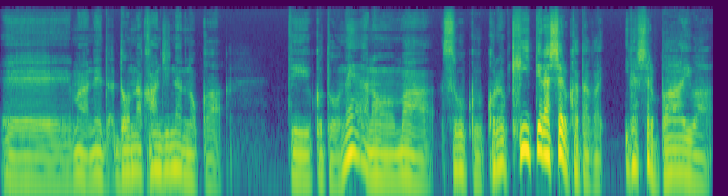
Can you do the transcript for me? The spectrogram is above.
えー、まあね、どどんな感じになるのかっていうことをね、あの、まあ、すごくこれを聞いてらっしゃる方がいらっしゃる場合は、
